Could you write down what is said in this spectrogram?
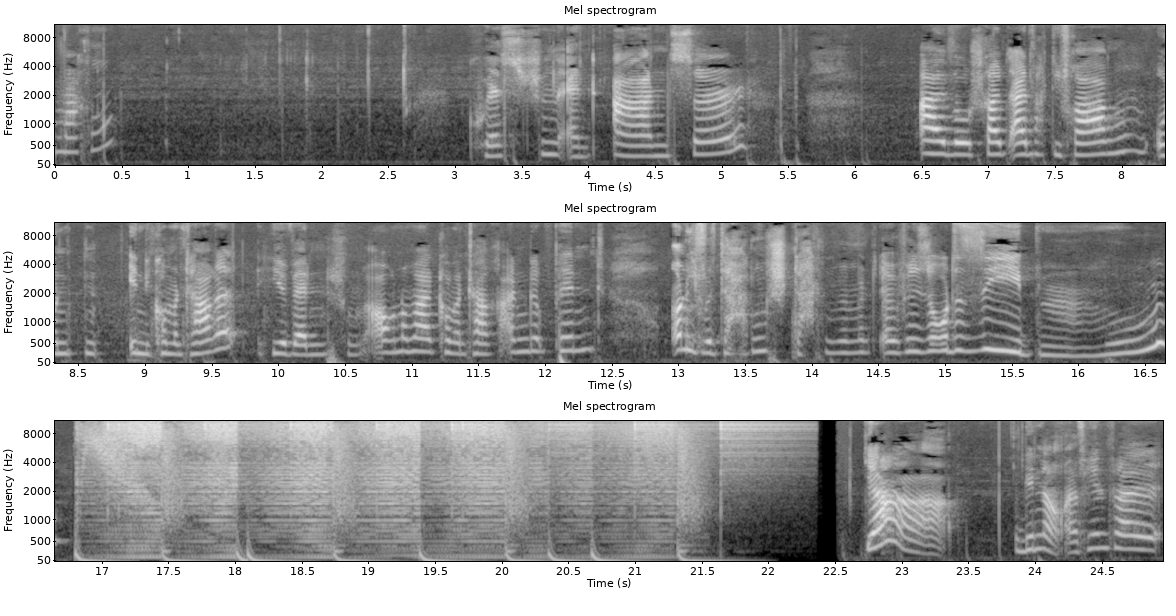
machen. Question and Answer. Also schreibt einfach die Fragen unten in die Kommentare. Hier werden schon auch nochmal Kommentare angepinnt. Und ich würde sagen, starten wir mit Episode 7. Ups. Ja, genau. Auf jeden Fall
